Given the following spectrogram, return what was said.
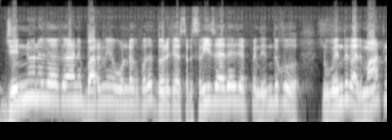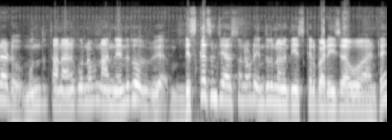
జెన్యున్గా కానీ భరణి ఉండకపోతే దొరికేస్తాడు. శ్రీజ అదే చెప్పింది. ఎందుకు? నువ్వెందుకు అది మాట్లాడు. ముందు తను అనుకున్నప్పుడు నన్ను ఎందుకు డిస్కషన్ చేస్తున్నప్పుడు ఎందుకు నన్ను తీసుకెళ్ళి పడేసావు అంటే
